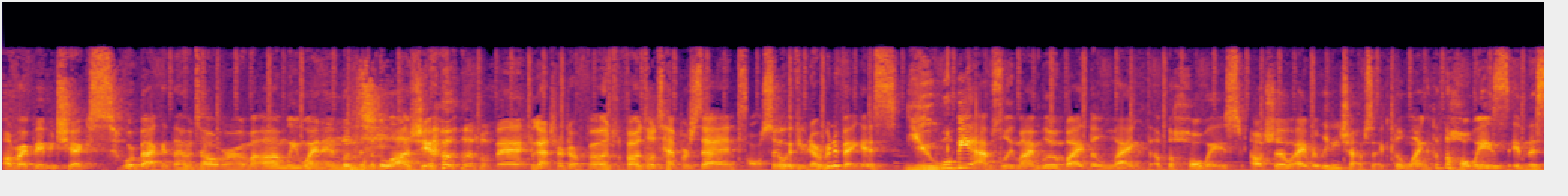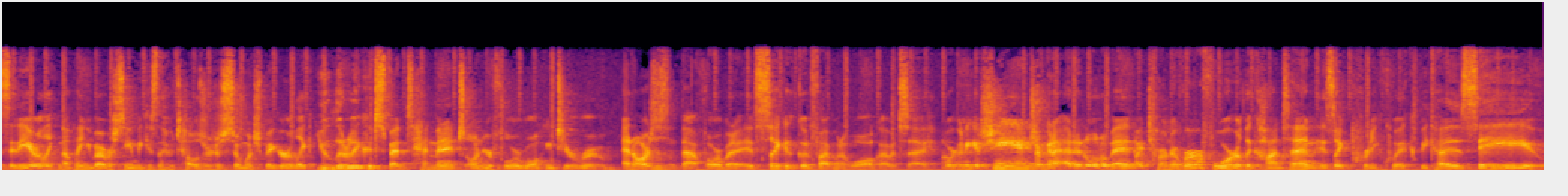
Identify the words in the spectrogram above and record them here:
All right, baby chicks, we're back at the hotel room. Um, we went and looked at the Bellagio a little bit. We got to charge our phones. The phone's only 10%. Also, if you've never been to Vegas, you will be absolutely mind blown by the length of the hallways. Also, I really need chapstick. The length of the hallways in this city are like nothing you've ever seen because the hotels are just so much bigger. Like you literally could spend 10 minutes on your floor walking to your room. And ours isn't that far, but it's like a good five minute walk, I would say. We're gonna get changed. I'm gonna edit a little bit. My turnover for the content is like pretty quick because they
